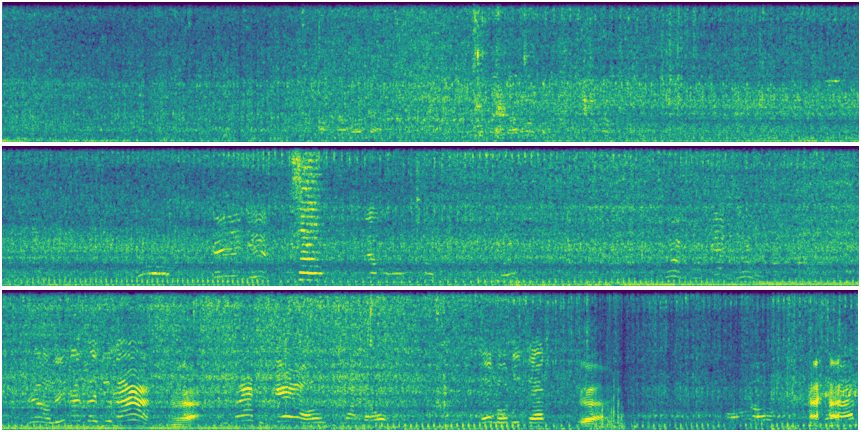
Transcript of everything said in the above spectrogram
เอาเลยนะแต่อยู่นะ เออ หน้าถึงแก้เอาว่าเราได้รถอีแจ็ค เออ ของเราครับ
